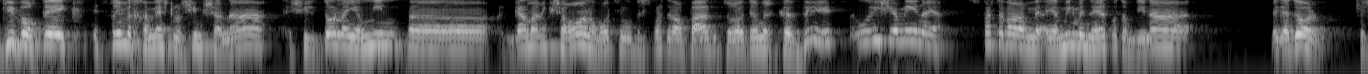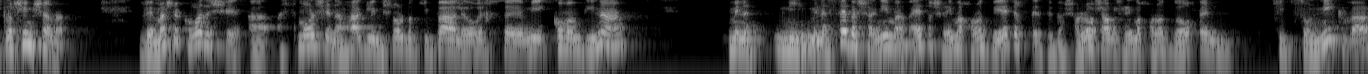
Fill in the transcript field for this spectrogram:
give or take 25-30 שנה, שלטון הימין, ב... גם אריק שרון, למרות שהוא בסופו של דבר פעל בצורה יותר מרכזית, הוא איש ימין היה. בסופו של דבר הימין מנהל פה את המדינה בגדול, כ-30 שנה. ומה שקורה זה שהשמאל שנהג למשול בכיפה לאורך, uh, מקום המדינה, מנס, מנסה בשנים, בעשר שנים האחרונות ביתר שאת ובשלוש, ארבע שנים האחרונות באופן קיצוני כבר,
